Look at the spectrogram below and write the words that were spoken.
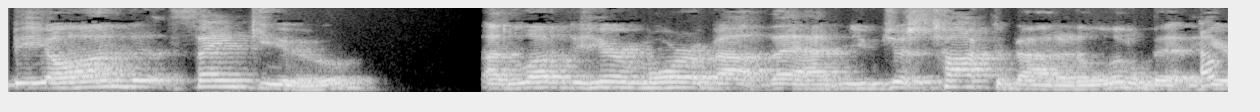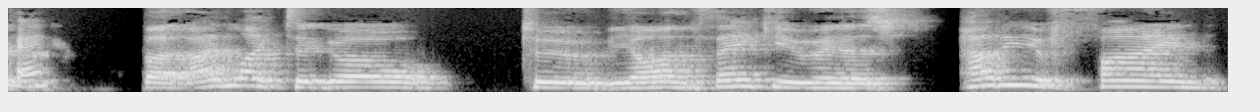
Beyond Thank You. I'd love to hear more about that. And You've just talked about it a little bit here. Okay. But I'd like to go to Beyond Thank You is how do you find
